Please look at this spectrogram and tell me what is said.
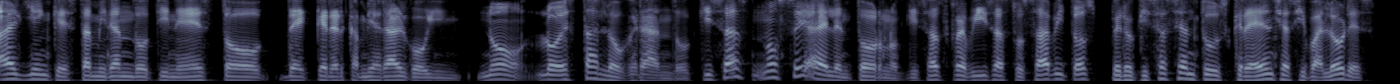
alguien que está mirando tiene esto de querer cambiar algo y no lo está logrando. Quizás no sea el entorno, quizás revisas tus hábitos, pero quizás sean tus creencias y valores.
